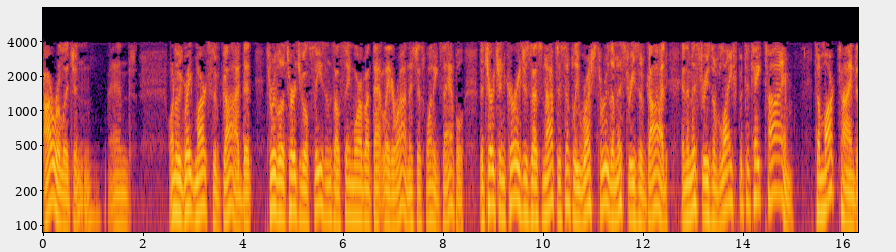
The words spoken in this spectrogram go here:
our religion and one of the great marks of God that through the liturgical seasons, I'll say more about that later on, that's just one example, the church encourages us not to simply rush through the mysteries of God and the mysteries of life, but to take time, to mark time, to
